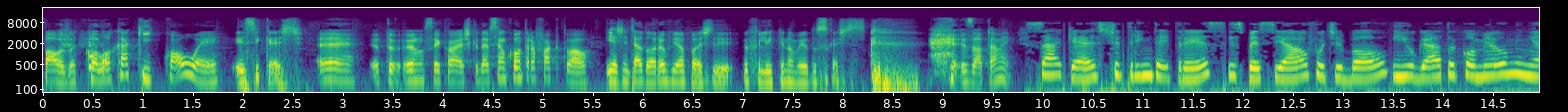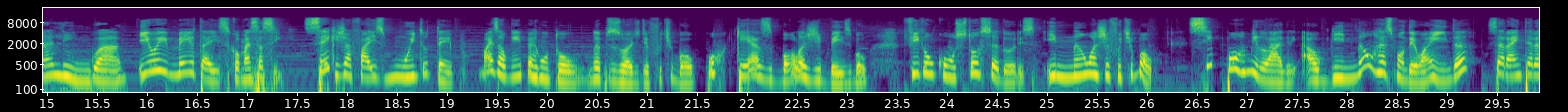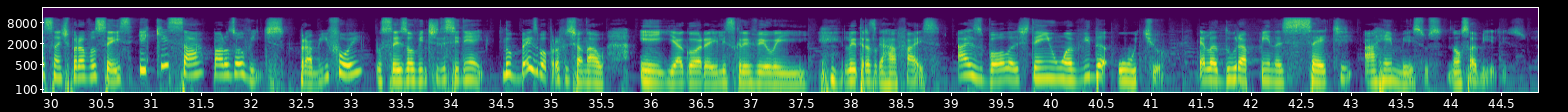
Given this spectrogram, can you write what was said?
Pausa. Coloca aqui qual é esse cast. É, eu, tô, eu não sei qual é. Acho que deve ser um contrafactual. E a gente adora ouvir a voz de, do Felipe no meio dos casts. Exatamente. Sarcast 33, especial futebol e o gato comeu minha língua. E o e-mail, Thaís, começa assim. Sei que já faz muito tempo, mas alguém perguntou no episódio de futebol por que as bolas de beisebol ficam com os torcedores e não as de futebol. Se por milagre alguém não respondeu ainda, será interessante para vocês e quiçá para os ouvintes. Para mim foi, vocês ouvintes decidem aí. No beisebol profissional, e agora ele escreveu em letras garrafais, as bolas têm uma vida útil. Ela dura apenas 7 arremessos. Não sabia disso.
